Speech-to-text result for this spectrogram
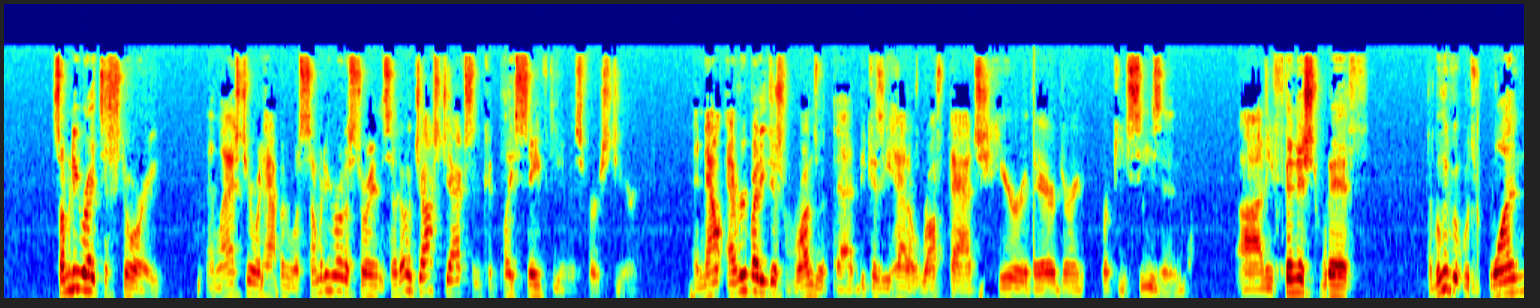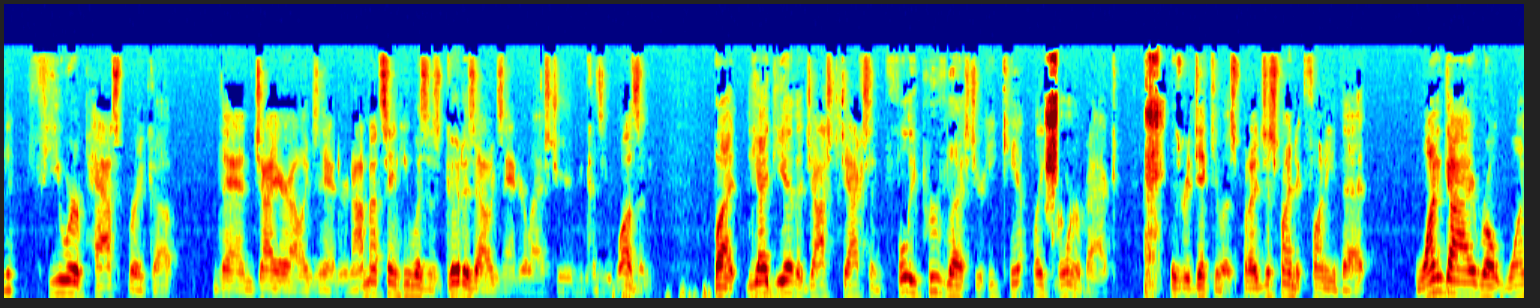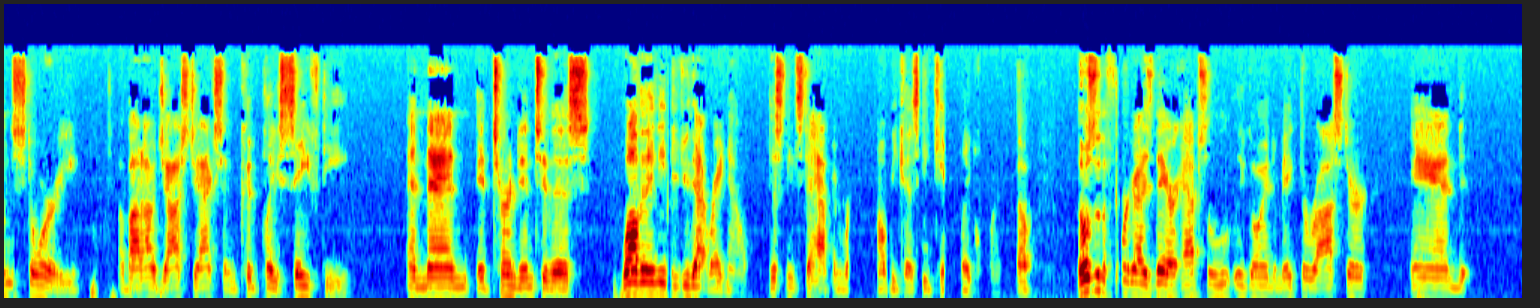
somebody writes a story. And last year, what happened was somebody wrote a story that said, oh, Josh Jackson could play safety in his first year. And now everybody just runs with that because he had a rough patch here or there during rookie season. Uh, and he finished with I believe it was one fewer pass breakup than Jaire Alexander. Now, I'm not saying he was as good as Alexander last year because he wasn't, but the idea that Josh Jackson fully proved last year he can't play cornerback is ridiculous. But I just find it funny that one guy wrote one story about how Josh Jackson could play safety, and then it turned into this. Well, they need to do that right now. This needs to happen right now because he can't play corner. So those are the four guys. They are absolutely going to make the roster. And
